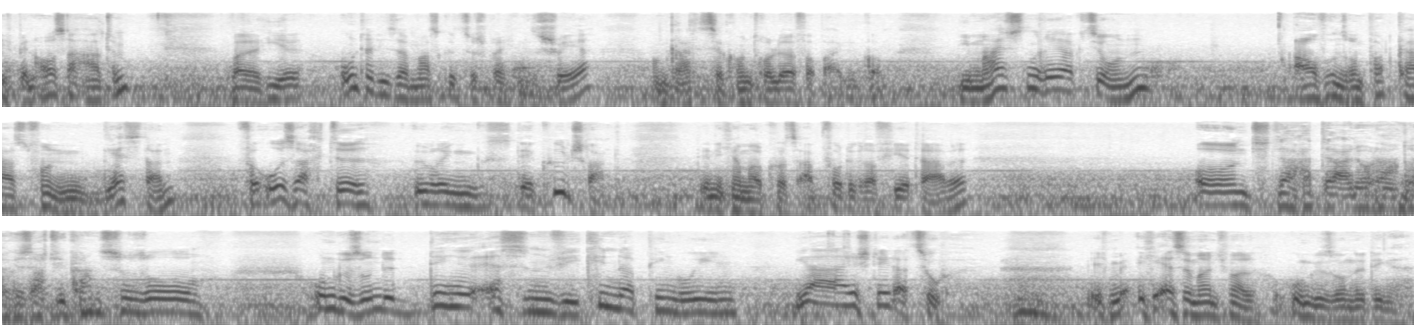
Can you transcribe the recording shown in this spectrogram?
ich bin außer Atem, weil hier unter dieser Maske zu sprechen ist schwer und gerade ist der Kontrolleur vorbeigekommen. Die meisten Reaktionen auf unserem Podcast von gestern verursachte übrigens der Kühlschrank, den ich ja mal kurz abfotografiert habe. Und da hat der eine oder andere gesagt, wie kannst du so ungesunde Dinge essen wie Kinderpinguin? Ja, ich stehe dazu. Ich, ich esse manchmal ungesunde Dinge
